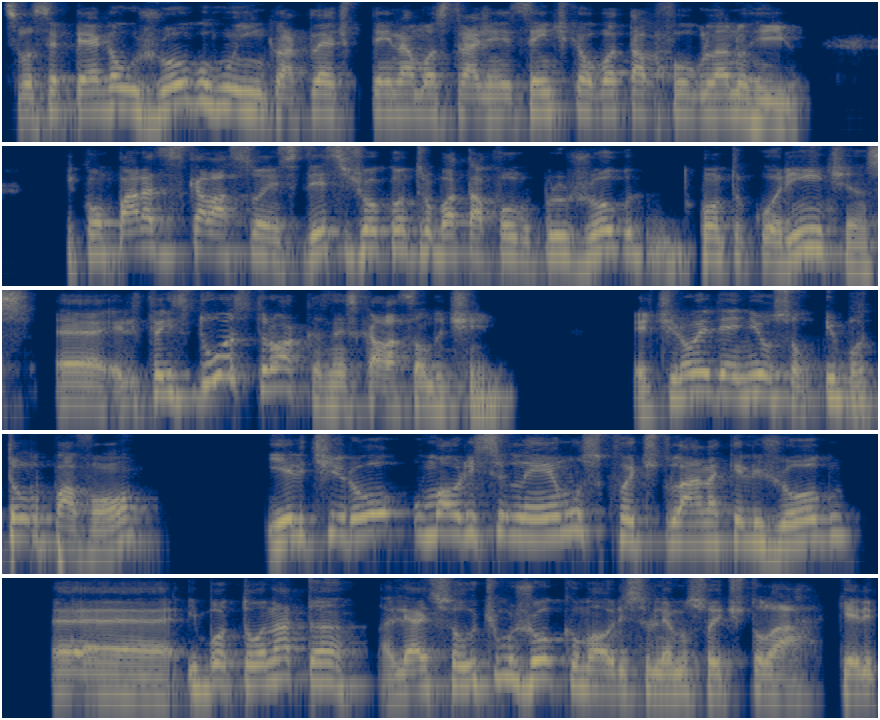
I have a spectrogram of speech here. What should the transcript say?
se você pega o jogo ruim que o Atlético tem na amostragem recente, que é o Botafogo lá no Rio, e compara as escalações desse jogo contra o Botafogo para o jogo contra o Corinthians, é, ele fez duas trocas na escalação do time. Ele tirou o Edenilson e botou o Pavon, e ele tirou o Maurício Lemos, que foi titular naquele jogo, é, e botou o Natan. Aliás, foi o último jogo que o Maurício Lemos foi titular. Que ele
